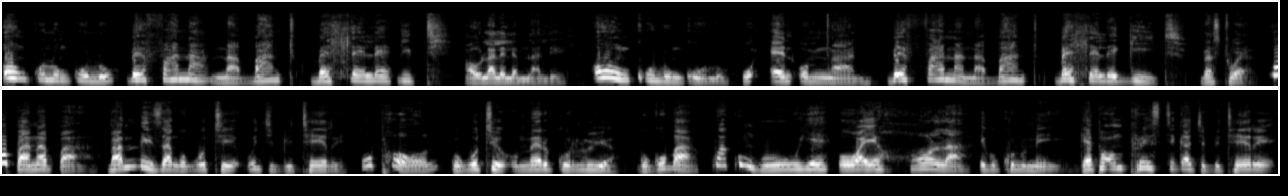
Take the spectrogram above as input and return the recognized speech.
onkulunkulu befana nabantu behlele kithi awulalele mlaleli. Onkulunkulu uN omncane befana nabantu behlele kithi verse 12 uBarnaba bambiza ngokuthi uJupiteri uPaul ngokuthi uMercury ngokuba kwakunguye owayehola ekukhulumeni. Kepha umpristi kaJupiteri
